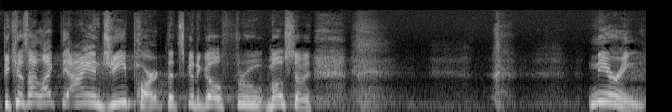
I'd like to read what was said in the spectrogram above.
Because I like the ing part that's going to go through most of it. Nearing.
